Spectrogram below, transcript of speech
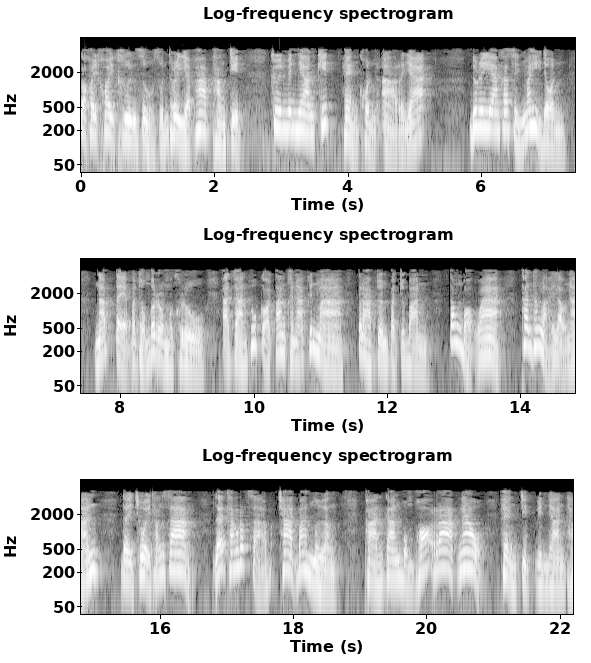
ก็ค่อยๆ คืนสู่สุนทรียภาพทางจิต คืนวิญญาณคิดแห่งคนอารยะ ดุริยางคศิลป์มหิดล นับแต่ปฐมบรมครู อาจารย์ผู้ก่อตั้งคณะขึ้นมา ตราบจนปัจจุบัน ต้องบอกว่าท่านทั้งหลายเหล่านั้น ได้ช่วยทั้งสร้าง และทั้งรักษาชาติบ้านเมือง ผ่านการบ่มเพาะรากเหง้าแห่งจิตวิญญาณไท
